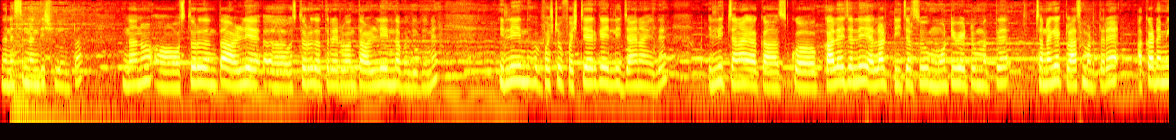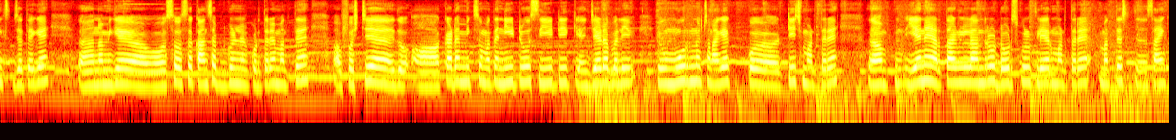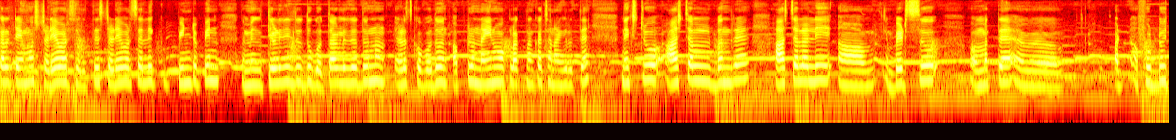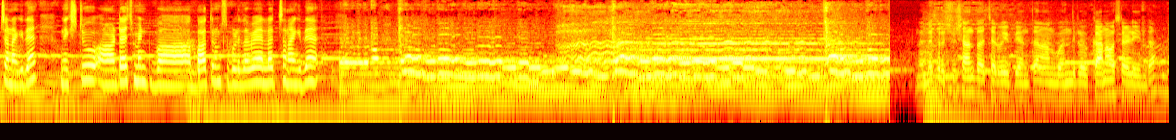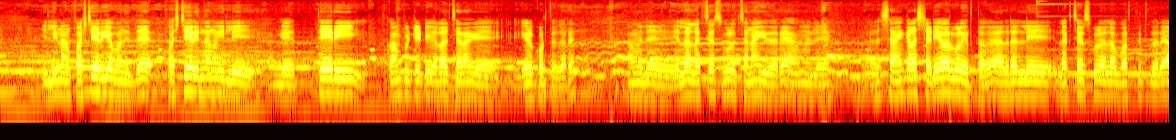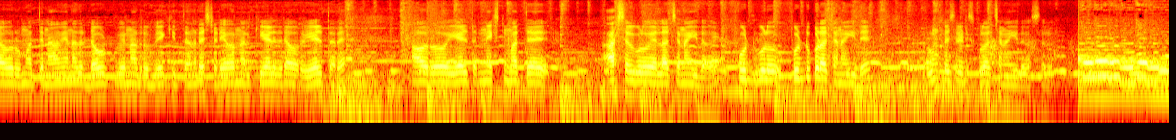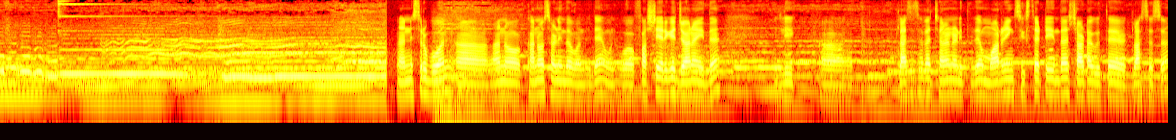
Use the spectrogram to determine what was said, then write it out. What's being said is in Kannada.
ನನ್ನ ಹೆಸರು ನಂದೀಶ್ವಿ ಅಂತ. ನಾನು ಹೊಸ್ತೂರದಂಥ ಹಳ್ಳಿ ಹೊಸ್ತೂರದ ಹತ್ರ ಇರುವಂಥ ಹಳ್ಳಿಯಿಂದ ಬಂದಿದ್ದೀನಿ. ಇಲ್ಲಿಂದ ಫಸ್ಟು ಫಸ್ಟ್ ಇಯರ್ಗೆ ಇಲ್ಲಿ ಜಾಯ್ನ್ ಆಗಿದೆ. ಇಲ್ಲಿ ಚೆನ್ನಾಗಿ ಕಾಲೇಜಲ್ಲಿ ಎಲ್ಲ ಟೀಚರ್ಸು ಮೋಟಿವೇಟು ಮತ್ತು ಚೆನ್ನಾಗೇ ಕ್ಲಾಸ್ ಮಾಡ್ತಾರೆ. ಅಕಾಡೆಮಿಕ್ಸ್ ಜೊತೆಗೆ ನಮಗೆ ಹೊಸ ಹೊಸ ಕಾನ್ಸೆಪ್ಟ್ಗಳನ್ನ ಹೇಳ್ಕೊಡ್ತಾರೆ. ಮತ್ತು ಫಸ್ಟ್ ಇದು ಅಕಾಡೆಮಿಕ್ಸು ಮತ್ತು NEET C E T J double E ಇವು ಮೂರನ್ನು ಚೆನ್ನಾಗೇ ಟೀಚ್ ಮಾಡ್ತಾರೆ. ಏನೇ ಅರ್ಥ ಆಗಲಿಲ್ಲ ಅಂದರೂ ಡೌಟ್ಸ್ಗಳು ಕ್ಲಿಯರ್ ಮಾಡ್ತಾರೆ. ಮತ್ತು ಸಾಯಂಕಾಲ ಟೈಮು ಸ್ಟಡಿ ಅವರ್ಸ್ ಇರುತ್ತೆ. ಸ್ಟಡಿ ಅವರ್ಸಲ್ಲಿ ಪಿನ್ ಟು ಪಿನ್ ನಮಗೆ ತಿಳಿದಿದ್ದು ಗೊತ್ತಾಗಲಿದ್ದನ್ನು ಎಳಿಸ್ಕೋಬೋದು. Up to nine o'clock ತನಕ ಚೆನ್ನಾಗಿರುತ್ತೆ. ನೆಕ್ಸ್ಟು ಹಾಸ್ಟೆಲ್ ಬಂದರೆ ಹಾಸ್ಟೆಲಲ್ಲಿ ಬೆಡ್ಸು ಮತ್ತು ಫುಡ್ಡು ಚೆನ್ನಾಗಿದೆ. ನೆಕ್ಸ್ಟು ಅಟ್ಯಾಚ್ಮೆಂಟ್ ಬಾ ಬಾತ್ರೂಮ್ಸ್ಗಳಿದ್ದಾವೆ ಎಲ್ಲ ಚೆನ್ನಾಗಿದೆ. ನನ್ನ ಹೆಸರು ಸುಶಾಂತ್ ಆಚಾರ್ ವಿ ಪಿ ಅಂತ. ನಾನು ಬಂದಿರೋದು ಕಾನವಸಹಳ್ಳಿಯಿಂದ ಇಲ್ಲಿ ನಾನು ಫಸ್ಟ್ ಇಯರ್ಗೆ ಬಂದಿದ್ದೆ. ಫಸ್ಟ್ ಇಯರಿಂದನೂ ಇಲ್ಲಿ ಹಂಗೆ ತೇರಿ ಕಾಂಪಿಟೇಟಿವ್ ಎಲ್ಲ ಚೆನ್ನಾಗಿ ಹೇಳ್ಕೊಡ್ತಾ ಇದ್ದಾರೆ. ಆಮೇಲೆ ಎಲ್ಲ ಲೆಕ್ಚರ್ಸ್ಗಳು ಚೆನ್ನಾಗಿದ್ದಾರೆ. ಆಮೇಲೆ ಸಾಯಂಕಾಲ ಸ್ಟಡಿ ಅವರ್ಗಳು ಇರ್ತವೆ. ಅದರಲ್ಲಿ ಲೆಕ್ಚರ್ಸ್ಗಳೆಲ್ಲ ಬರ್ತಿರ್ತಾರೆ. ಅವರು ಮತ್ತು ನಾವೇನಾದರೂ ಡೌಟ್ ಏನಾದರೂ ಬೇಕಿತ್ತಂದರೆ ಸ್ಟಡಿ ಅವರ್ನಲ್ಲಿ ಕೇಳಿದರೆ ಅವರು ಹೇಳ್ತಾರೆ. ಅವರು ಹೇಳ್ತಾರೆ. ನೆಕ್ಸ್ಟ್ ಮತ್ತು ಹಾಸ್ಟೆಲ್ಗಳು ಎಲ್ಲ ಚೆನ್ನಾಗಿದ್ದಾವೆ ಫುಡ್ಗಳು ಫುಡ್ ಕೂಡ ಚೆನ್ನಾಗಿದೆ. ರೂಮ್ ಫೆಸಿಲಿಟೀಸ್ ಕೂಡ ಚೆನ್ನಾಗಿದ್ದಾವೆ ಸರ್ ನನ್ನ ಹೆಸರು ಭುವನ್. ನಾನು ಕನೋಸಳಿಂದ ಬಂದಿದ್ದೆ. ಫಸ್ಟ್ ಇಯರ್ಗೆ ಜಾಯ್ನ್ ಆಗಿದ್ದೆ. ಇಲ್ಲಿ ಕ್ಲಾಸಸ್ ಎಲ್ಲ ಚೆನ್ನಾಗಿ ನಡೀತಿದೆ. ಮಾರ್ನಿಂಗ್ ಸಿಕ್ಸ್ ತರ್ಟಿಯಿಂದ ಸ್ಟಾರ್ಟ್ ಆಗುತ್ತೆ ಕ್ಲಾಸಸ್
